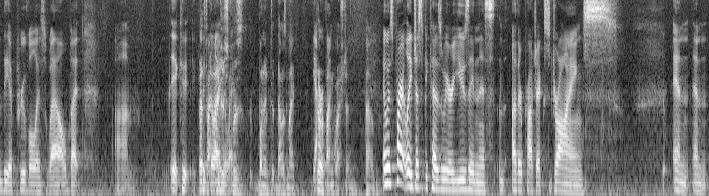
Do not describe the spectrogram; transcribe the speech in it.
the approval as well, but um, it could, it That's could fine, go I either just way. was, wanted to, that was my Yeah. clarifying question. Um, It was partly just because we were using this other project's drawings, and, and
